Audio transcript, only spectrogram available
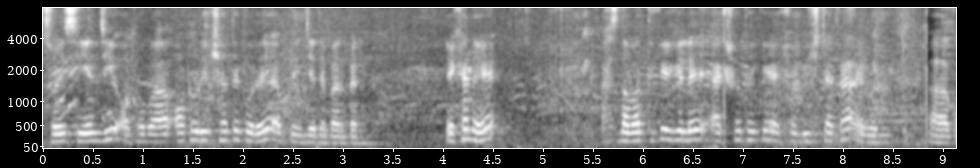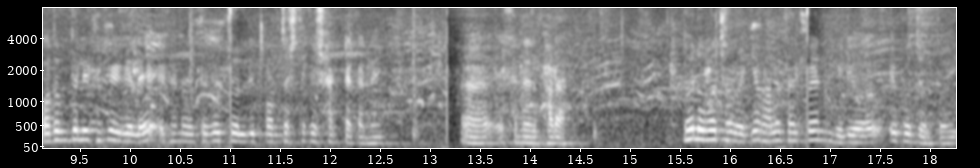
টেম্পু সরি সিএনজি অথবা অটো রিক্সাতে করে আপনি যেতে পারবেন। এখানে হাসনাবাদ থেকে গেলে একশো থেকে একশো বিশ টাকা এবং কদমতলি থেকে গেলে এখানে থেকে চল্লিশ পঞ্চাশ থেকে ষাট টাকা আহ, এখানের ভাড়া। ধন্যবাদ সবাইকে ভালো থাকবেন ভিডিও এ পর্যন্তই।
